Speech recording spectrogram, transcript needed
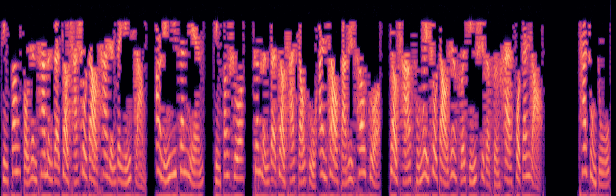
警方否认他们的调查受到他人的影响。二零一三年，警方说，专门的调查小组按照法律操作，调查从未受到任何形式的损害或干扰。他中毒，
